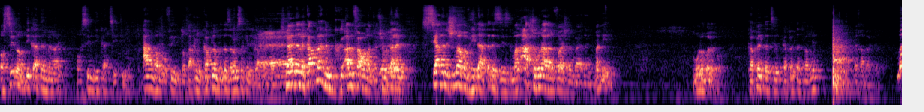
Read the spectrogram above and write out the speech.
עושים לו בדיקת MRI, עושים בדיקת CT, ארבע רופאים, תותחים, קפלן, אתה יודע, זה לא משחקים עם קפלן. שניידר וקפלן הם אלופי העולם, שם נתן להם סייעתא דשמיא מבהידה, אתה יודע, זה מלאך שמונה על הרפואה שלהם בידיים, מדהים. אמרו לו, בוא לפה, קפל את הציוד, קפל את הדברים, לך הביתה. מה?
